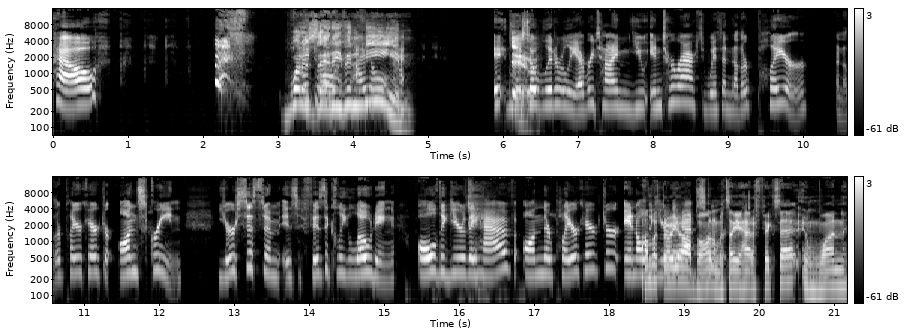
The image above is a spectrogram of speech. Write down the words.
how. What does that even I don't ha- mean? It, so literally every time you interact with another player, another player character on screen, your system is physically loading all the gear they have on their player character and all I'm the gonna gear throw they you a have. bone. I'm gonna tell you how to fix that in one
